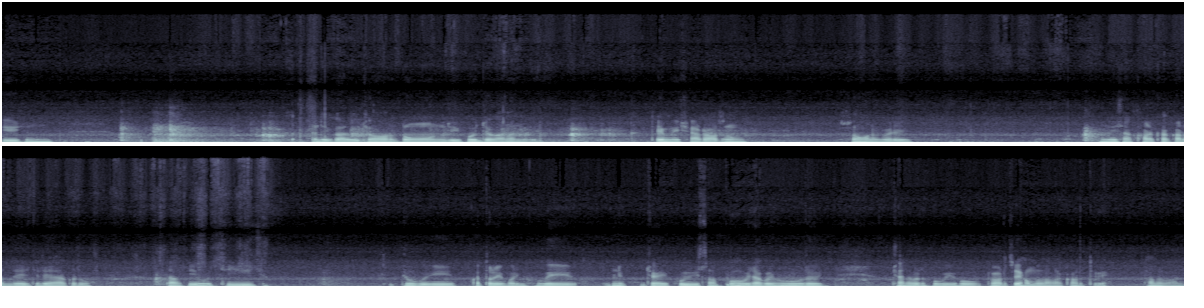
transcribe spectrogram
ਚੀਜ਼ ਨੂੰ ਇਹਦੇ ਘਰ ਵਿੱਚ ਆਉਣ ਤੋਂ ਦੀ ਕੋਈ ਜਗ੍ਹਾ ਨਾ ਮਿਲੇ। ਤੇ ਹਮੇਸ਼ਾ ਰਾਤ ਨੂੰ ਸੌਣ ਵੇਲੇ ਹਮੇਸ਼ਾ ਖੜਕਾ ਕਰਦੇ ਰਿਹਾ ਕਰੋ ਤਾਂ ਕਿ ਉਹ ਚੀਜ਼ ਜੋ ਵੀ ਖਤਰੇ ਵਾਲੀ ਹੋਵੇ ਚਾਹੇ ਕੋਈ ਸੱਪ ਹੋਵੇ ਜਾਂ ਕੋਈ ਹੋਰ ਜਾਨਵਰ ਹੋਵੇ, ਉਹ ਤੁਹਾਡੇ 'ਤੇ ਹਮਲਾ ਨਾ ਕਰ ਦੇਵੇ। ਧੰਨਵਾਦ।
